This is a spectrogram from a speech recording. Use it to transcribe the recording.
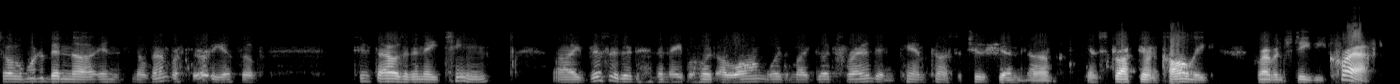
So it would have been uh, in November 30th of 2018. I visited the neighborhood along with my good friend and Camp Constitution uh, instructor and colleague, Reverend Stevie Craft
